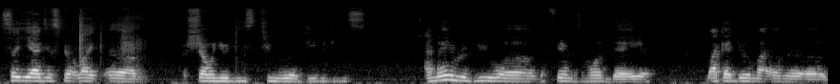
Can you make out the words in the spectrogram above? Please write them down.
So yeah, I just felt like uh, showing you these two uh, DVDs. I may review uh, the films one day, like I do in my other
